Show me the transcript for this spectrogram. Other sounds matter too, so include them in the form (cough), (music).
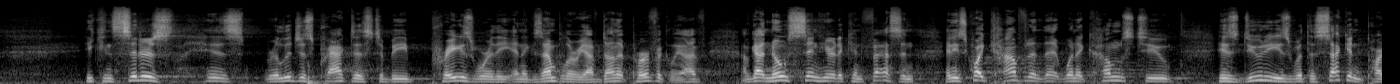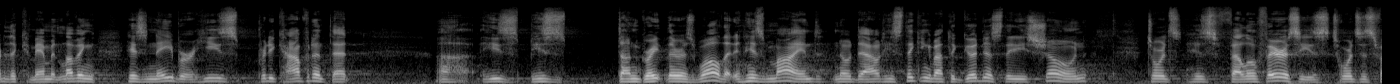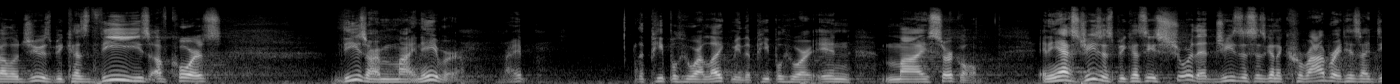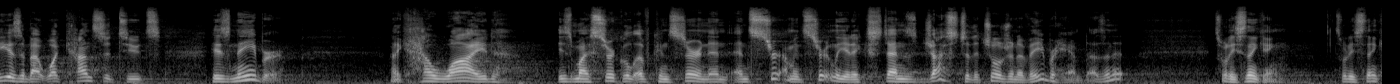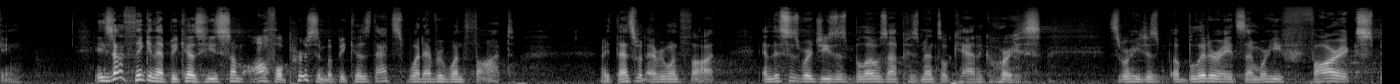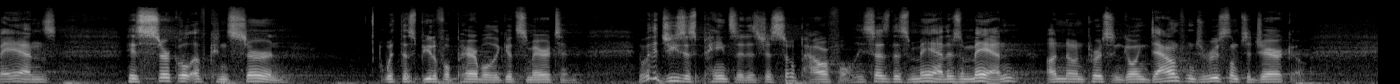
He considers his religious practice to be praiseworthy and exemplary. I've done it perfectly. I've, I've got no sin here to confess. And, and he's quite confident that when it comes to his duties with the second part of the commandment, loving his neighbor, he's pretty confident that uh, he's, he's done great there as well. That in his mind, no doubt, he's thinking about the goodness that he's shown towards his fellow Pharisees, towards his fellow Jews, because these, of course, these are my neighbor, right? The people who are like me, the people who are in my circle. And he asks Jesus because he's sure that Jesus is going to corroborate his ideas about what constitutes his neighbor. Like, how wide is my circle of concern? And, and cer- I mean, certainly it extends just to the children of Abraham, doesn't it? That's what he's thinking. That's what he's thinking. He's not thinking that because he's some awful person, but because that's what everyone thought. Right? That's what everyone thought. And this is where Jesus blows up his mental (laughs) categories. It's where he just obliterates them, where he far expands his circle of concern with this beautiful parable of the Good Samaritan. The way that Jesus paints it is just so powerful. He says, This man, there's a man, unknown person, going down from Jerusalem to Jericho.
